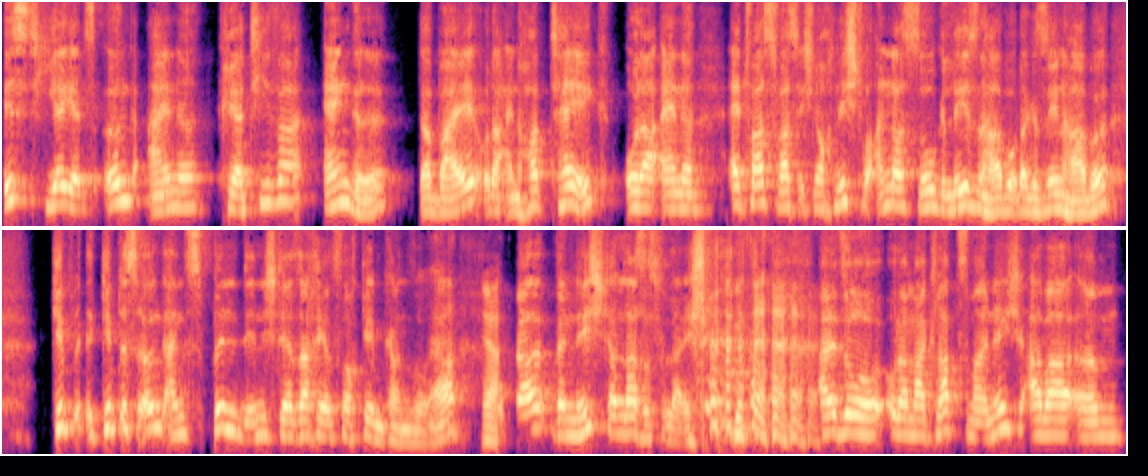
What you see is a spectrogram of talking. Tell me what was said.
ist hier jetzt irgendeine kreativer Angle dabei oder ein Hot Take oder eine etwas, was ich noch nicht woanders so gelesen habe oder gesehen habe. Gibt, gibt es irgendeinen Spin, den ich der Sache jetzt noch geben kann, so, ja? Ja. Oder wenn nicht, dann lass es vielleicht. also, oder mal klappt's, mal nicht, aber ähm,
